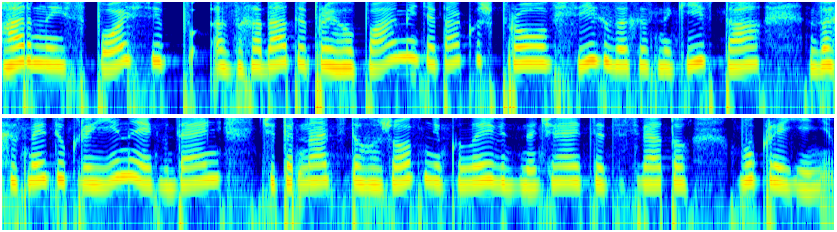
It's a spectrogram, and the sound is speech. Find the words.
гарний спосіб згадати про його пам'ять, а також про всіх захисників та захисниць України як в день 14 жовтня, коли відзначається це свято в Україні.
